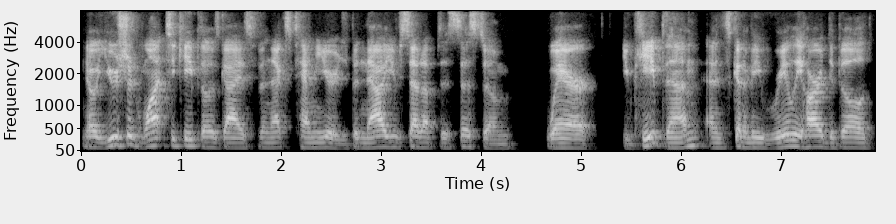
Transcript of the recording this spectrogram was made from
You know, you should want to keep those guys for the next 10 years, but now you've set up this system where you keep them and it's going to be really hard to build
